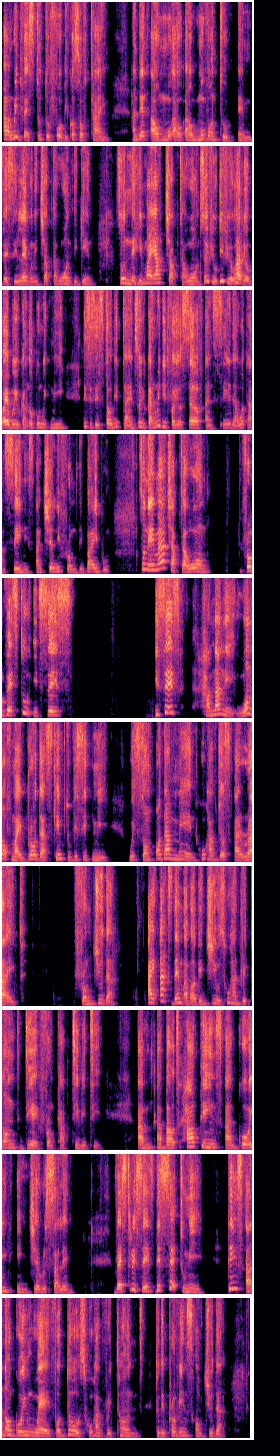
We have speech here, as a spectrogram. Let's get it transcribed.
I'll read verse 2 to 4 because of time. And then I'll, mo- I'll, I'll move on to um, verse 11 in chapter 1 again. So Nehemiah chapter 1. So if you if you have your Bible, you can open with me. This is a study time. So you can read it for yourself and see that what I'm saying is actually from the Bible. So Nehemiah chapter 1, from verse 2, it says, it says, Hanani, one of my brothers, came to visit me with some other men who have just arrived from Judah. I asked them about the Jews who had returned there from captivity, um, about how things are going in Jerusalem. Verse 3 says, They said to me, Things are not going well for those who have returned to the province of Judah.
